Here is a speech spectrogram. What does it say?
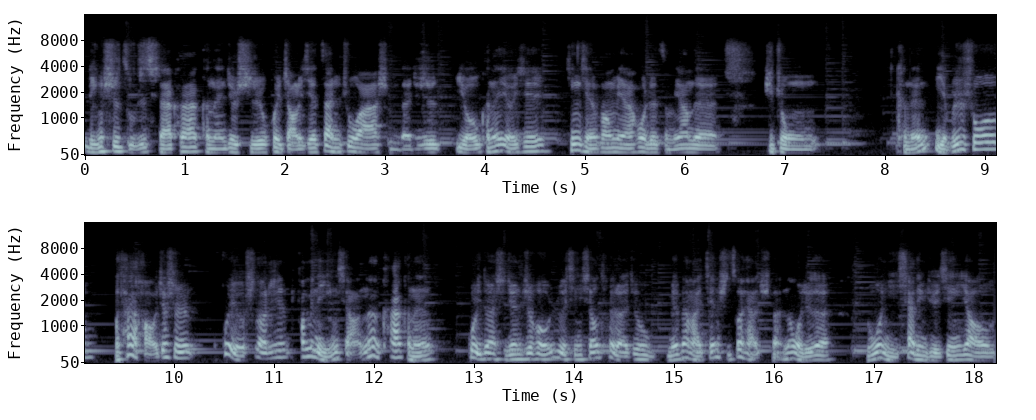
临时组织起来，他可能就是会找一些赞助啊什么的，就是有可能有一些金钱方面啊或者怎么样的这种，可能也不是说不太好，就是会有受到这些方面的影响。那他可能。过一段时间之后，热情消退了，就没办法坚持做下去了。那我觉得，如果你下定决心要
